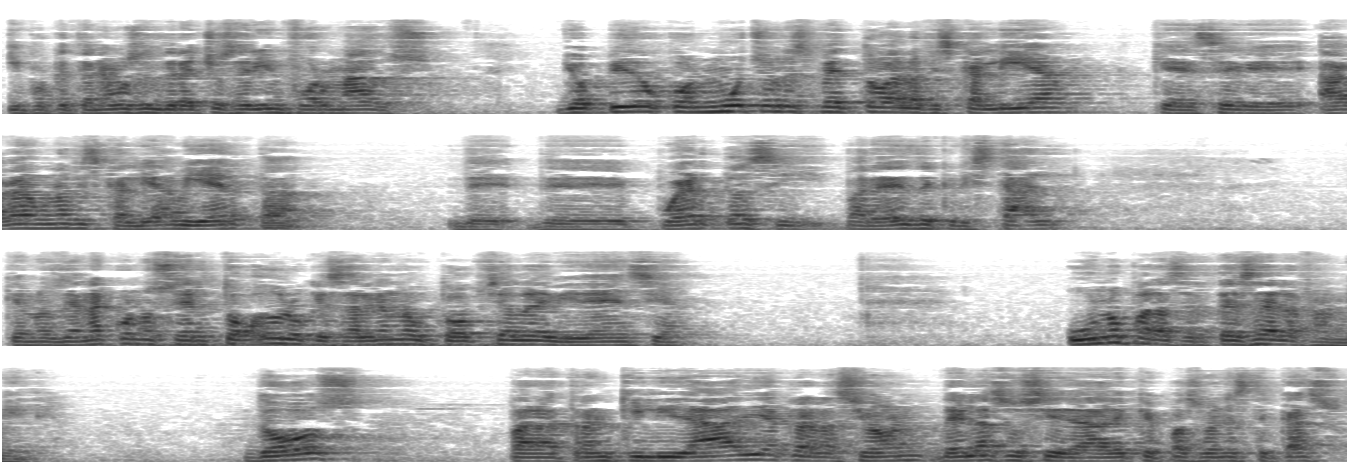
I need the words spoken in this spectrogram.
y porque tenemos el derecho a ser informados. Yo pido con mucho respeto a la Fiscalía que se haga una Fiscalía abierta de, de, puertas y paredes de cristal, que nos den a conocer todo lo que salga en la autopsia, la evidencia. Uno, para certeza de la familia. Dos, para tranquilidad y aclaración de la sociedad de qué pasó en este caso.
